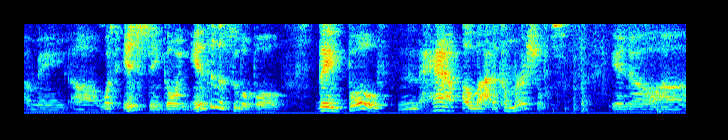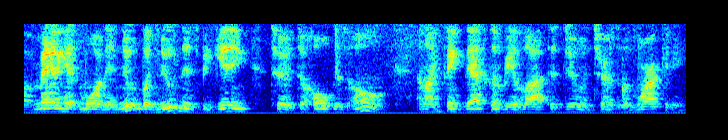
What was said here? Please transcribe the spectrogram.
I mean, uh, what's interesting going into the Super Bowl, they both have a lot of commercials. You know, uh, Manning has more than Newton, but Newton is beginning to, to hold his own. And I think that's going to be a lot to do in terms of the marketing.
